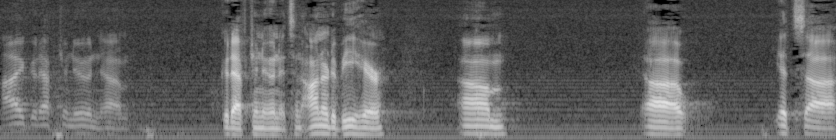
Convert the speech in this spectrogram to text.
Hi, good afternoon. Um, good afternoon. It's an honor to be here. Um, uh, it's uh,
